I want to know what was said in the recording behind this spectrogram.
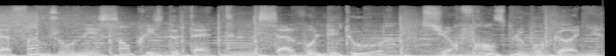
La fin de journée sans prise de tête. Ça vaut le détour sur France Bleu Bourgogne.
